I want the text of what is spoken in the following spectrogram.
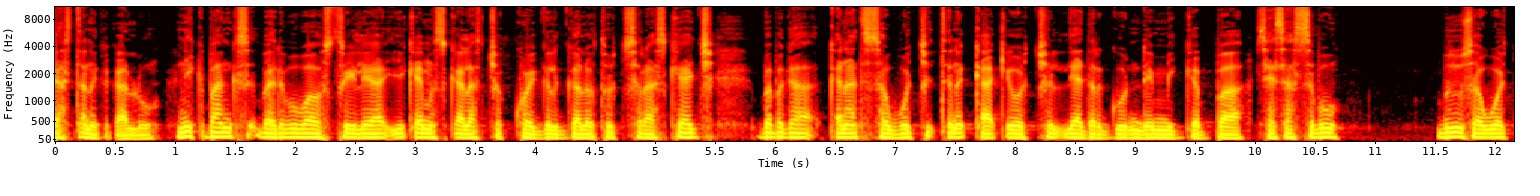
ያስጠነቅቃሉ። ኒክ ባንክስ በደቡብ አውስትሬሊያ የቀይ መስቀል አስቸኳይ ግልጋሎቶች ስራ አስኪያጅ በበጋ ቀናት ሰዎች ጥንቃቄዎች ሊያደርጉ እንደሚገባ ሲያሳስቡ ብዙ ሰዎች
